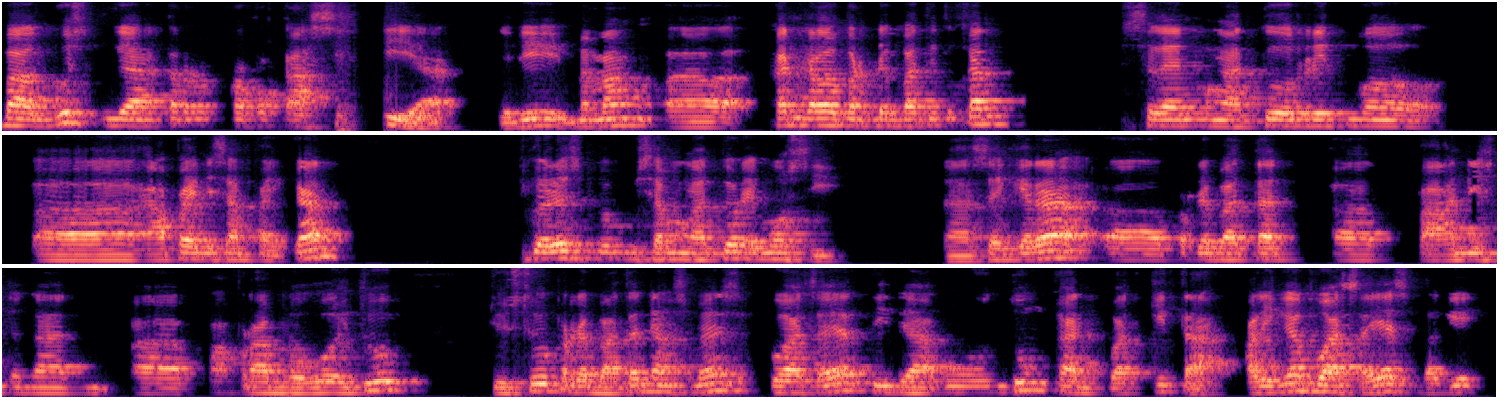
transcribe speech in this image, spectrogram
bagus nggak terprovokasi ya. Jadi memang uh, kan kalau berdebat itu kan selain mengatur ritme uh, apa yang disampaikan, juga harus bisa mengatur emosi. Nah, saya kira uh, perdebatan uh, Pak Anies dengan uh, Pak Prabowo itu justru perdebatan yang sebenarnya buat saya tidak menguntungkan buat kita. Paling nggak buat saya sebagai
